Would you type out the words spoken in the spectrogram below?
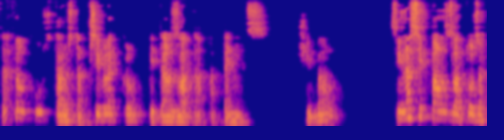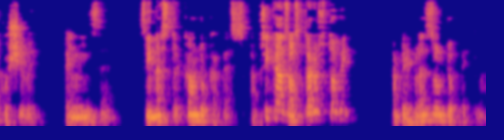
Za chvilku starosta přivlekl pytel zlata a peněz. Šibal si nasypal zlato za košily, peníze si nastrkal do kapes a přikázal starostovi, aby vlezl do pytle.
